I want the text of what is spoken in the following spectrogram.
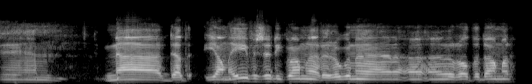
ehm nadat Jan Eversen die kwam, nou, dat is ook een, eh, een, Rotterdammer.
